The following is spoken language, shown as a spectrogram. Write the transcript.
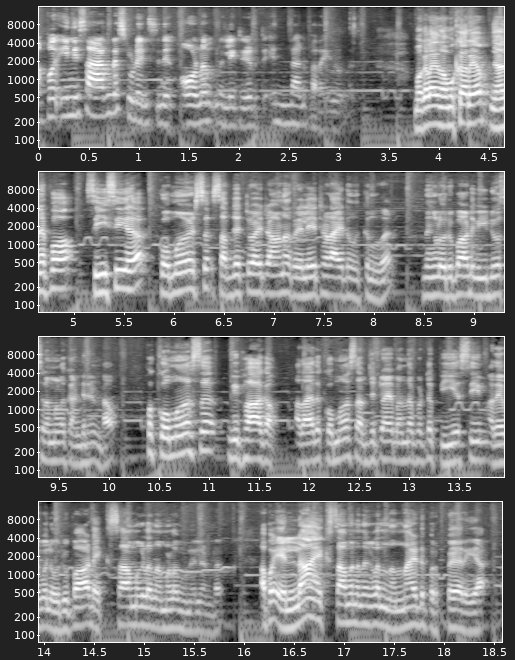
അപ്പൊ ഇനി സാറിന്റെ സ്റ്റുഡൻസിന് ഓണം റിലേറ്റഡ് എന്താണ് പറയുന്നത്? മക്കളെ നമുക്കറിയാം ഞാനിപ്പോൾ സി സിയിൽ കൊമേഴ്സ് സബ്ജക്റ്റുമായിട്ടാണ് റിലേറ്റഡ് ആയിട്ട് നിൽക്കുന്നത്. നിങ്ങൾ ഒരുപാട് വീഡിയോസ് നമ്മൾ കണ്ടിട്ടുണ്ടാവും. അപ്പോൾ കൊമേഴ്സ് വിഭാഗം അതായത് കൊമേഴ്സ് സബ്ജക്റ്റുമായി ബന്ധപ്പെട്ട് പി എസ് സിയും അതേപോലെ ഒരുപാട് എക്സാമുകൾ നമ്മളെ മുന്നിലുണ്ട്. അപ്പോൾ എല്ലാ എക്സാമിനും നിങ്ങൾ നന്നായിട്ട് പ്രിപ്പയർ ചെയ്യുക.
